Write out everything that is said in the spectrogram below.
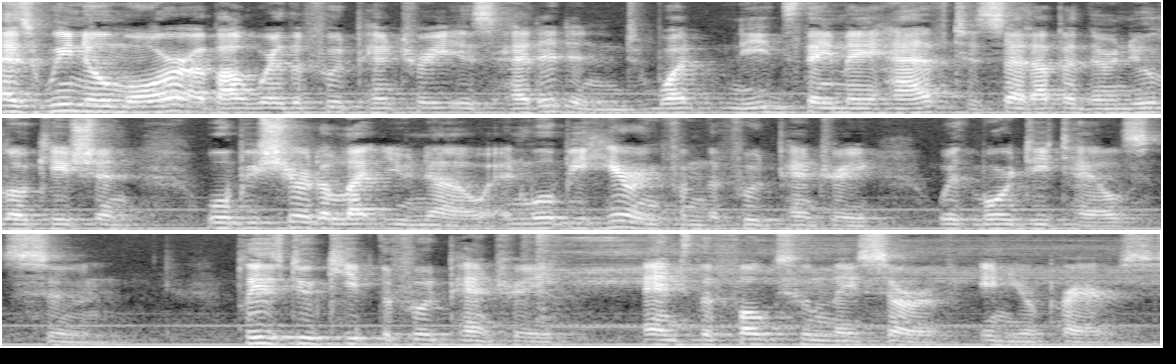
As we know more about where the food pantry is headed and what needs they may have to set up in their new location, we'll be sure to let you know, and we'll be hearing from the food pantry with more details soon. Please do keep the food pantry and the folks whom they serve in your prayers.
